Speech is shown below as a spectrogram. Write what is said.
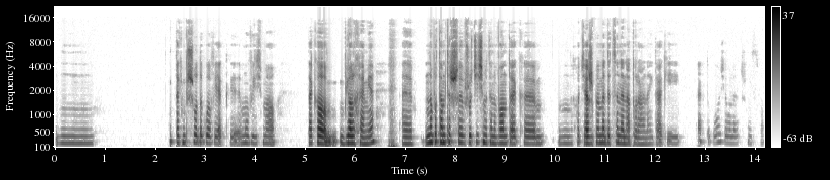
mm, tak mi przyszło do głowy, jak mówiliśmy o tak o biolchemię, no bo tam też wrzuciliśmy ten wątek chociażby medycyny naturalnej, tak? I tak to było ziołolecznictwo.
